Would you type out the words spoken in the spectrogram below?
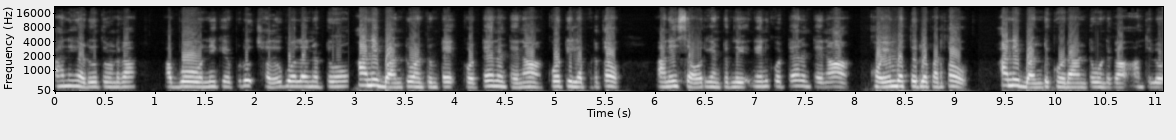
అని అడుగుతుండగా అబ్బో నీకెప్పుడు చదువుకోలేనట్టు అని బంటు అంటుంటే కొట్టానంటేనా? కోటిలో పడతావు? అని శౌర్య అంటుంది నేను కొట్టానంటేనా? కోయంబత్తూరులో పడతావు? అని బంటు కూడా అంటూ ఉండగా అంతలో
